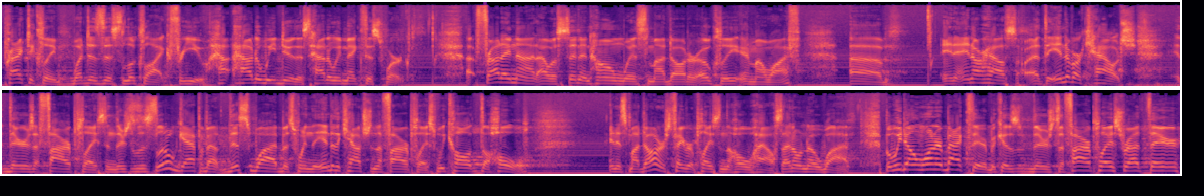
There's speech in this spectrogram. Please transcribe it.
practically, what does this look like for you? How, how do we do this? How do we make this work? Uh, Friday night, I was sitting at home with my daughter Oakley and my wife. Uh, and in our house, at the end of our couch, there's a fireplace, and there's this little gap about this wide between the end of the couch and the fireplace. We call it the hole and it's my daughter's favorite place in the whole house. I don't know why. But we don't want her back there because there's the fireplace right there.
